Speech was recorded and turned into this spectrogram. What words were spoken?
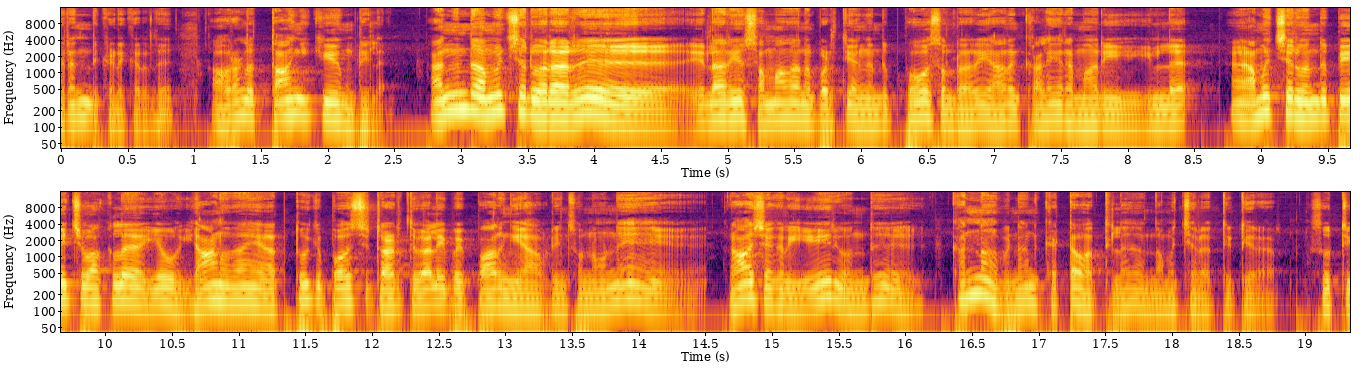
இறந்து கிடக்கிறது. அவரால் தாங்கிக்கவே முடியல. அங்கேருந்து அமைச்சர் வராரு. எல்லாரையும் சமாதானப்படுத்தி அங்கேருந்து போக சொல்கிறாரு யாரும் கலையிற மாதிரி இல்லை. அமைச்சர் வந்து பேச்சுவாக்கில் யோ யானை தான் தூக்கி புதைச்சிட்டு அடுத்த வேலையை போய் பாருங்கயா அப்படின்னு சொன்னோடனே ராஜசேகர் ஏறி வந்து கண்ணா பின்னான்னு கெட்ட வார்த்தையில் அந்த அமைச்சரை திட்டுறார். சுற்றி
